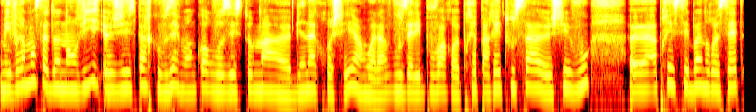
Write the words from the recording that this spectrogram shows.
Mais vraiment, ça donne envie. Euh, J'espère que vous avez encore vos estomacs euh, bien accrochés. hein, voilà, vous allez pouvoir euh, préparer tout ça euh, chez vous euh, après ces bonnes recettes.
